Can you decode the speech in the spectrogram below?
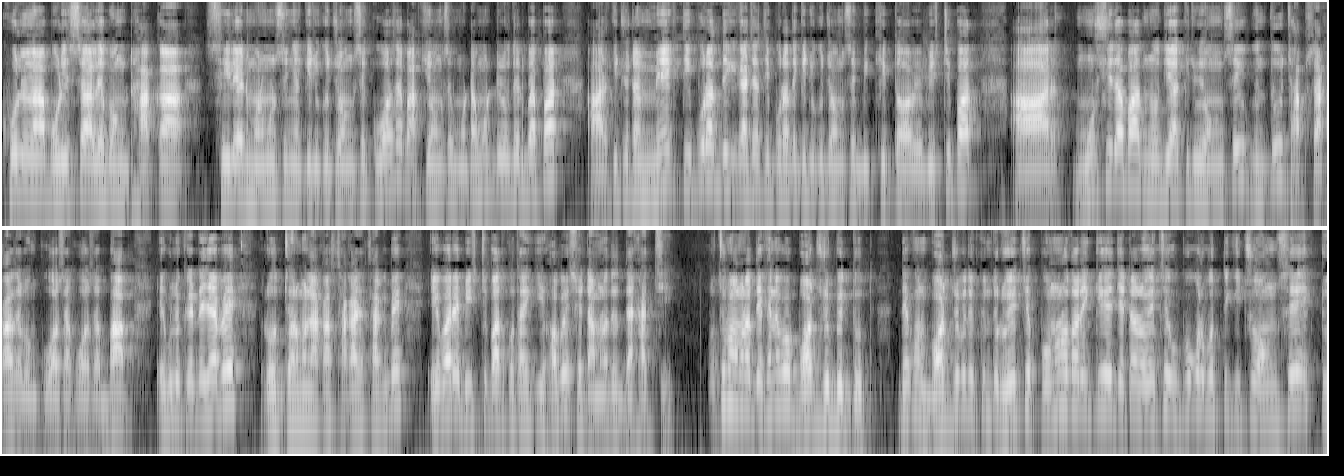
খুলনা, বরিশাল এবং ঢাকা, সিলেট, ময়মনসিংহের কিছু কিছু অংশে কুয়াশা, বাকি অংশে মোটামুটি রোদের ব্যাপার। আর কিছুটা মেঘ ত্রিপুরার দিকে গেছে, ত্রিপুরাতে কিছু কিছু অংশে বিক্ষিপ্ত হবে বৃষ্টিপাত। আর মুর্শিদাবাদ, নদিয়া কিছু অংশেও কিন্তু ঝাপসা আকাশ এবং কুয়াশা কুয়াশা ভাব, এগুলো কেটে যাবে। রোদ ঝলমল আকাশ থাকা থাকবে। এবারে বৃষ্টিপাত কোথায় কি হবে সেটা আমাদের দেখাচ্ছি। প্রথমে আমরা দেখে নেব বজ্রবিদ্যুৎ। দেখুন, বজ্রবিদ্যুৎ কিন্তু রয়েছে পনেরো তারিখে, যেটা রয়েছে উপকূলবর্তী কিছু অংশে একটু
